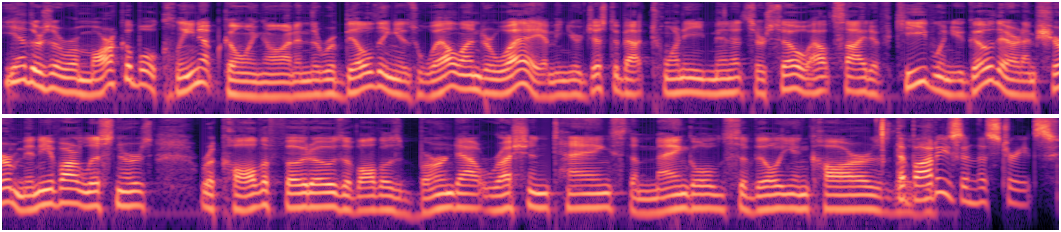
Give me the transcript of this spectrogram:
Yeah, there's a remarkable cleanup going on, and the rebuilding is well underway. I mean, you're just about 20 minutes or so outside of Kiev when you go there, and I'm sure many of our listeners recall the photos of all those burned out Russian tanks, the mangled civilian cars, the, the bodies in the streets.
